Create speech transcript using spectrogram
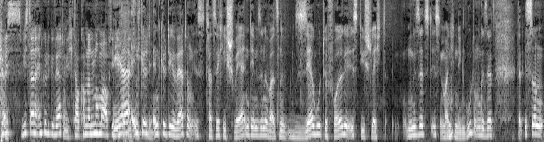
Wie ist, wie ist deine endgültige Wertung? Ich komme dann nur noch mal auf die Ja, endgült, endgültige Wertung ist tatsächlich schwer in dem Sinne, weil es eine sehr gute Folge ist, die schlecht umgesetzt ist, in manchen Dingen gut umgesetzt. Das ist so ein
